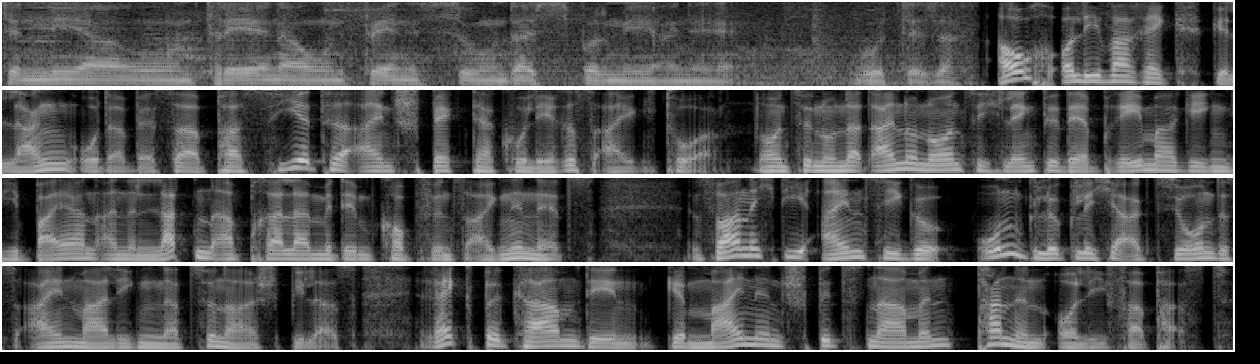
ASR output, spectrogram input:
hinter mir und Trainer und Fans und das ist für mich eine gute Sache. Auch Oliver Reck gelang oder besser passierte ein spektakuläres Eigentor. 1991 lenkte der Bremer gegen die Bayern einen Lattenabpraller mit dem Kopf ins eigene Netz. Es war nicht die einzige unglückliche Aktion des einmaligen Nationalspielers. Reck bekam den gemeinen Spitznamen Pannen-Olli verpasst.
